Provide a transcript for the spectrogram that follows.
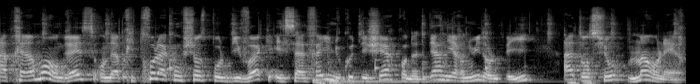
Après un mois en Grèce, on a pris trop la confiance pour le bivouac et ça a failli nous coûter cher pour notre dernière nuit dans le pays. Attention, main en l'air.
